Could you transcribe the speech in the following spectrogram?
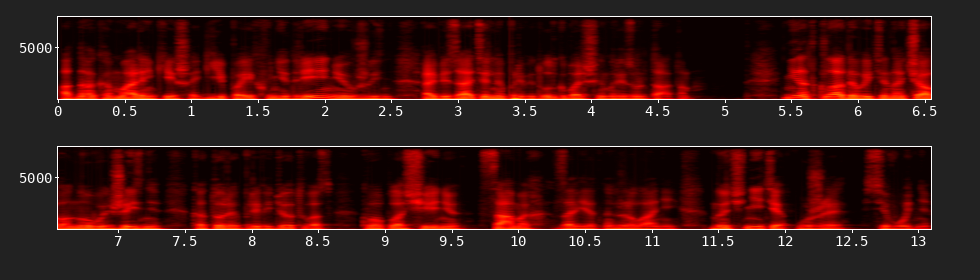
однако маленькие шаги по их внедрению в жизнь обязательно приведут к большим результатам. Не откладывайте начало новой жизни, которая приведет вас к воплощению самых заветных желаний. Начните уже сегодня.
